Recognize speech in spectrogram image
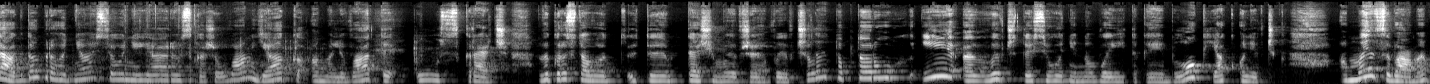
Так, доброго дня. Сьогодні я розкажу вам, як малювати у Scratch. Використовувати те, що ми вже вивчили, тобто рух, і е, вивчити сьогодні новий такий блок, як олівчик. Ми з вами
